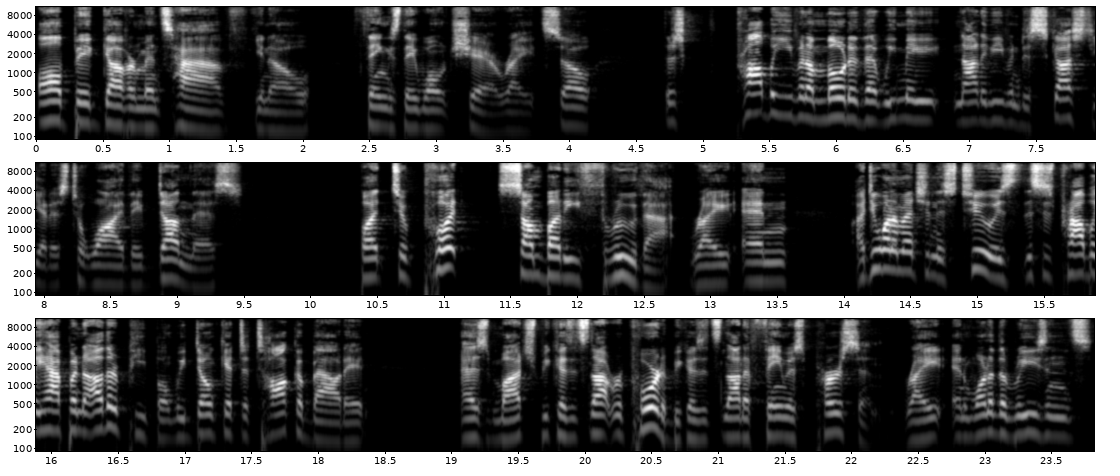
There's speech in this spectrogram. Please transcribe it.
All big governments have, you know, things they won't share, right? So there's probably even a motive that we may not have even discussed yet as to why they've done this. But to put somebody through that, right? And I do want to mention this too is this has probably happened to other people and we don't get to talk about it as much because it's not reported because it's not a famous person, right? And one of the reasons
